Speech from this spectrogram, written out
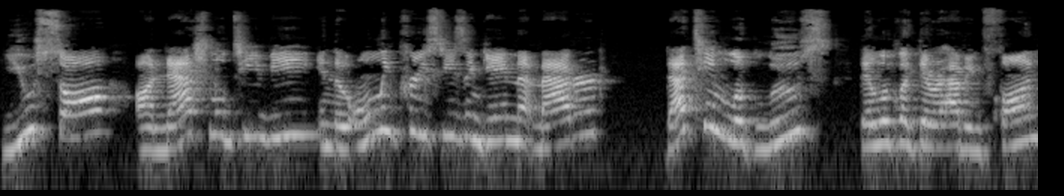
you saw on national TV in the only preseason game that mattered, that team looked loose. They looked like they were having fun.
